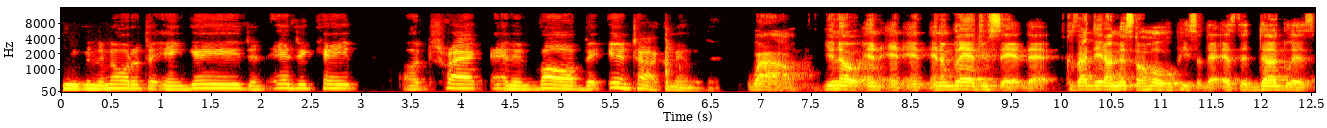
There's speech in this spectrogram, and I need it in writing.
using in order to engage and educate attract and involve the entire community. Wow. You know, and and and, and I'm glad you said that because I did. I missed a whole piece of that as the Douglass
